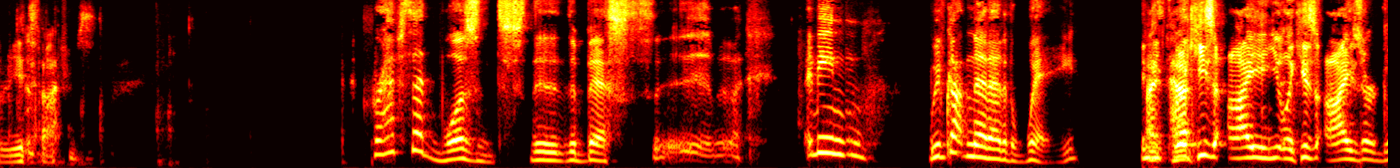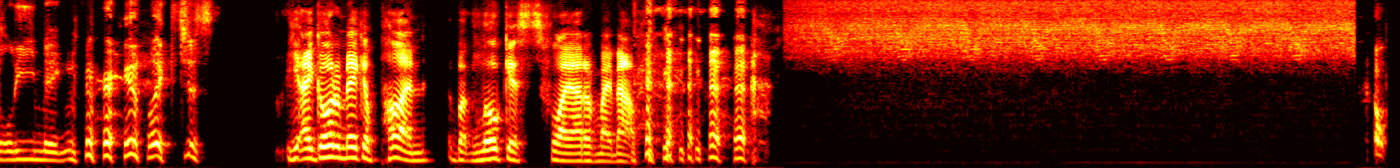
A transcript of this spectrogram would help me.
three times. Perhaps that wasn't the the best. Uh, I mean, we've gotten that out of the way. And I he's, have- like he's eyeing you, like his eyes are gleaming, right? like just. Yeah, I go to make a pun, but locusts fly out of my mouth. oh,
